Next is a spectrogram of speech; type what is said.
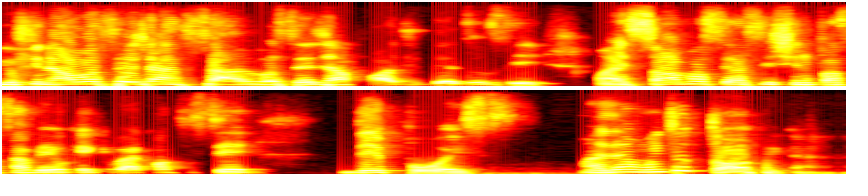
e o final você já sabe, você já pode deduzir. Mas só você assistindo para saber o que, que vai acontecer depois. Mas é muito top, cara.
